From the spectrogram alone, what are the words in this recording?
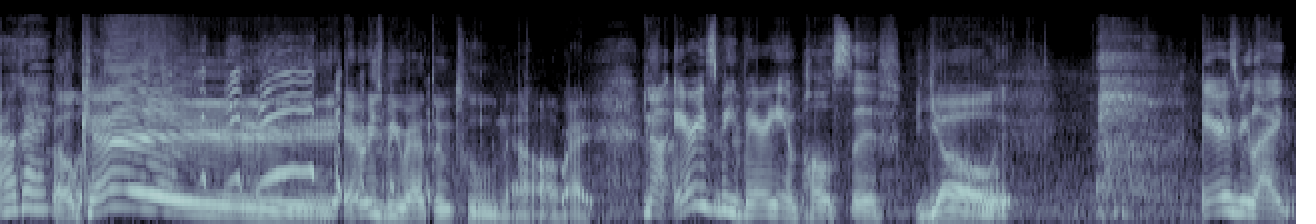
Okay. okay. Aries be ran through too now. All right, No, Aries be very impulsive. yo, Aries be like,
